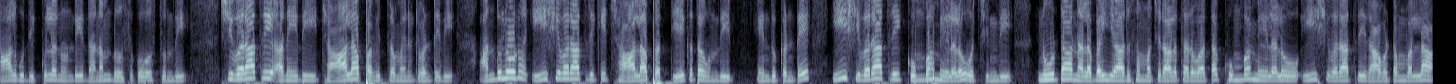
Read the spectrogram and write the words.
నాలుగు దిక్కుల నుండి ధనం దోసుకు వస్తుంది శివరాత్రి అనేది చాలా పవిత్రమైనటువంటిది. అందులోనూ ఈ శివరాత్రికి చాలా ప్రత్యేకత ఉంది. ఎందుకంటే ఈ శివరాత్రి కుంభమేళలో వచ్చింది. నూట నలభై ఆరు సంవత్సరాల తర్వాత కుంభమేళలో ఈ శివరాత్రి రావటం వల్ల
